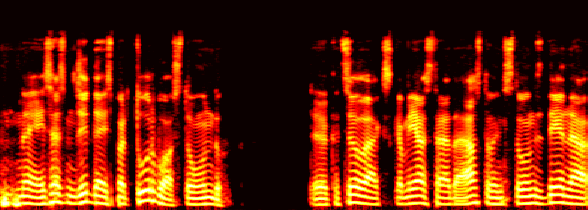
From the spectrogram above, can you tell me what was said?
Nē, es esmu dzirdējis par turbo stundu. Eh, Kad cilvēks, kam jāstrādā 8 stundas dienā,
